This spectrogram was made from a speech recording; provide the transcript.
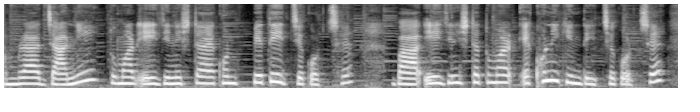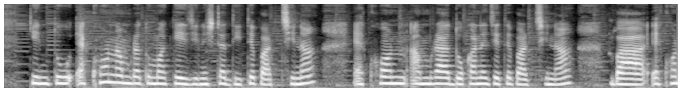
আমরা জানি তোমার এই জিনিসটা এখন পেতে ইচ্ছে করছে বা এই জিনিসটা তোমার এখনই কিনতে ইচ্ছে করছে, কিন্তু এখন আমরা তোমাকে এই জিনিসটা দিতে পারছি না, এখন আমরা দোকানে যেতে পারছি না বা এখন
